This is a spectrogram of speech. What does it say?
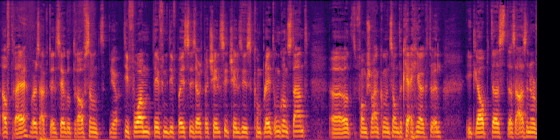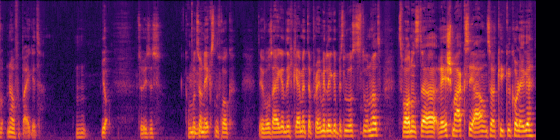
auf drei, weil es aktuell sehr gut drauf sind und ja. die Form definitiv besser ist als bei Chelsea. Chelsea ist komplett unkonstant, äh, hat vom Schwankungen sondergleichen aktuell. Ich glaube, dass das Arsenal noch vorbeigeht. Mhm. Ja, so ist es. Kommen wir ja. zur nächsten Frage, die was eigentlich gleich mit der Premier League ein bisschen was zu tun hat. Zwar hat uns der Resch Maxi, auch unser Kicker-Kollege,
